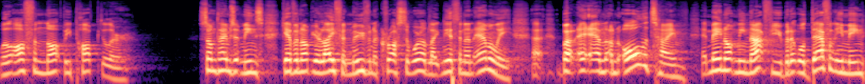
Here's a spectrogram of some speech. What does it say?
We'll often not be popular Sometimes it means giving up your life and moving across the world like Nathan and Emily. Uh, but and, and all the time, it may not mean that for you, but it will definitely mean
